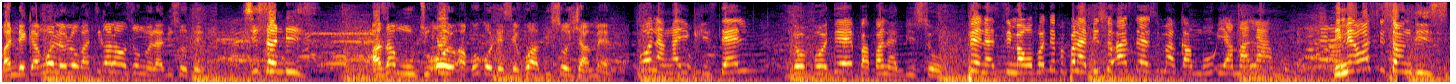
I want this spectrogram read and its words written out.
bandeke yango lelo batikala ozongela biso te. 610 aza mutu oyo akoki kodesevoir biso jamais. Mpo na ngai christelle tovote papa na biso. Mpe na nsima kovote papa na biso aselesu makambo ya malamu. Numero 610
